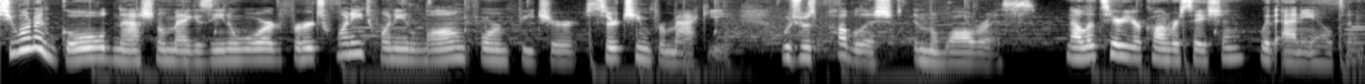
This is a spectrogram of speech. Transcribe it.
She won a Gold National Magazine Award for her 2020 long form feature, Searching for Mackie, which was published in The Walrus. Now let's hear your conversation with Annie Hylton.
